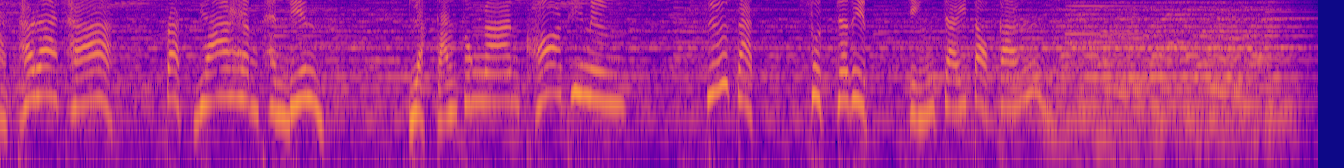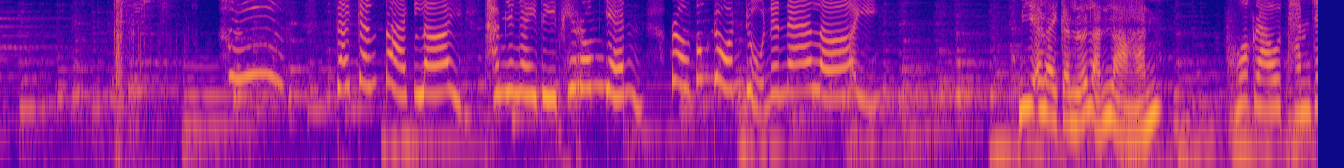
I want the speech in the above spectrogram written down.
าสตร์พระราชาปรัชญาแห่งแผ่นดิน หลักการทรงงานข้อที่หนึ่งซื่อสัตย์สุจริตจริงใจต่อกันแจกันแตกเลย ทำยังไงดีพี่ร่มเย็น เราต้องโดนดุแน่ๆเลย มีอะไรกันเหรอหลานพวกเราทำใจ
